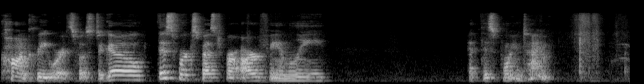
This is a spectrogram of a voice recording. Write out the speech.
concrete where it's supposed to go. This works best for our family at this point in time. All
